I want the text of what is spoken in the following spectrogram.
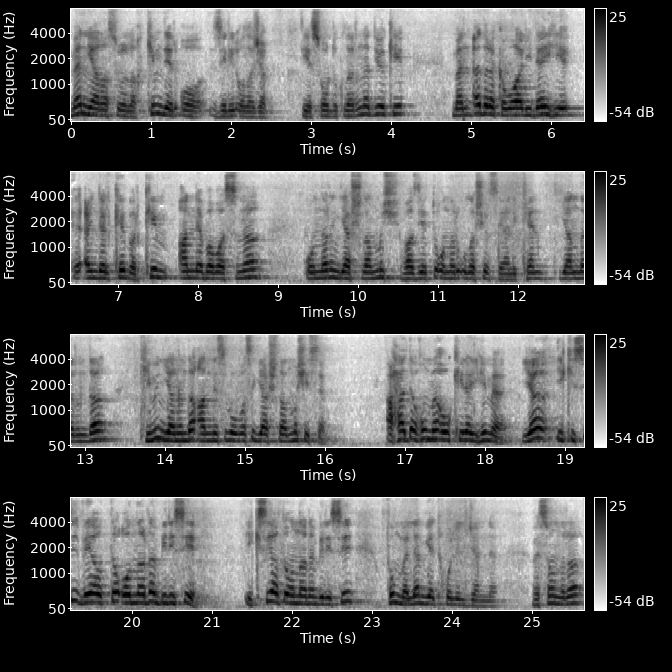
men ya Resulullah kimdir o zelil olacak diye sorduklarında diyor ki Men edreke valideyhi endel kibir. Kim anne babasına onların yaşlanmış vaziyette onlara ulaşırsa yani kendi yanlarında kimin yanında annesi babası yaşlanmış ise ahadehume okileyhime ya ikisi veyahut da onlardan birisi ikisi ya da onlardan birisi thumme lem yedhulil cennet ve sonra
